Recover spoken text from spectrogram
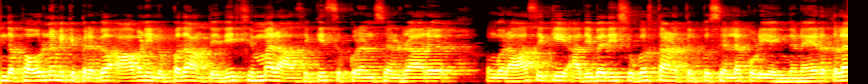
இந்த பௌர்ணமிக்கு பிறகு ஆவணி முப்பதாம் தேதி சிம்ம ராசிக்கு சுக்கரன் செல்றாரு. உங்கள் ராசிக்கு அதிபதி சுகஸ்தானத்திற்கு செல்லக்கூடிய இந்த நேரத்தில்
